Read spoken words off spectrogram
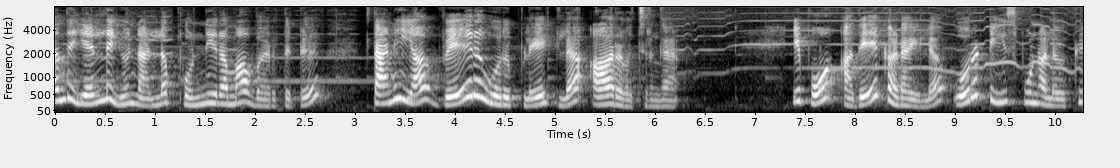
அந்த எள்ளையும் நல்லா பொன்னிறமாக வறுத்துட்டு தனியாக வேறு ஒரு பிளேட்டில் ஆற வச்சுருங்க. இப்போது அதே கடாயில் ஒரு டீஸ்பூன் அளவுக்கு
